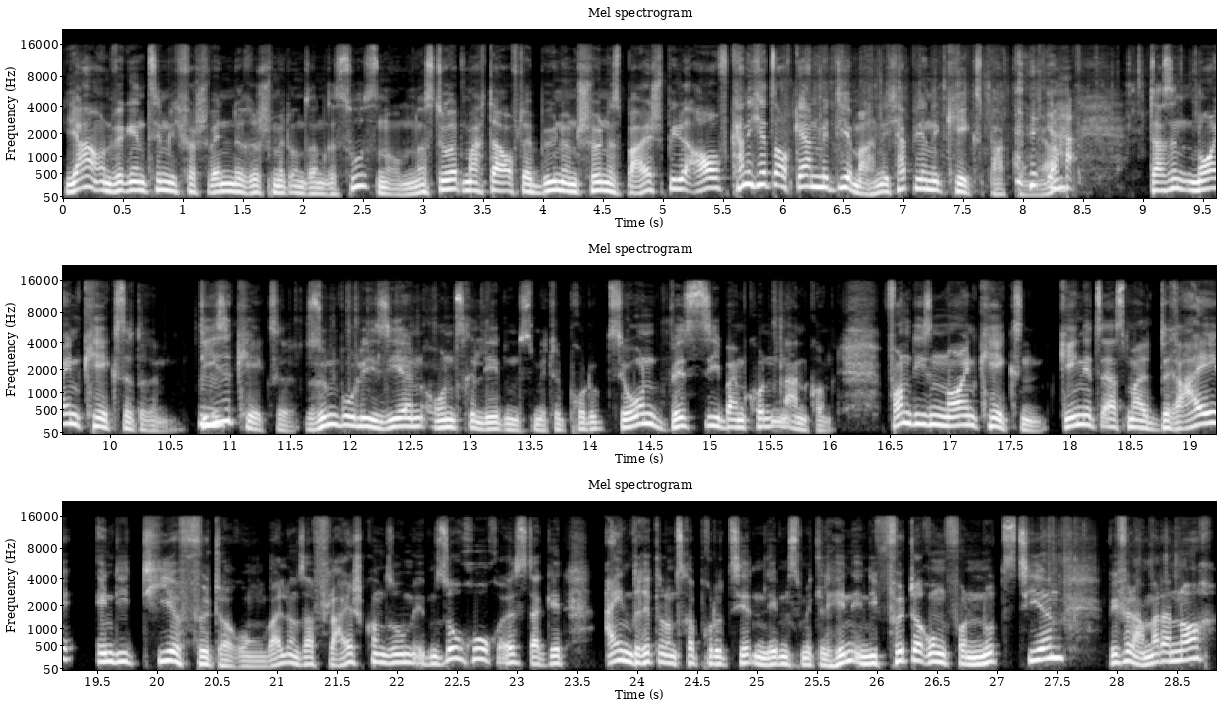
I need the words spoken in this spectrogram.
Ja, und wir gehen ziemlich verschwenderisch mit unseren Ressourcen um. Ne? Stuart macht da auf der Bühne ein schönes Beispiel auf. Kann ich jetzt auch gern mit dir machen. Ich habe hier eine Kekspackung. Ja? ja. Da sind neun Kekse drin. Mhm. Diese Kekse symbolisieren unsere Lebensmittelproduktion, bis sie beim Kunden ankommt. Von diesen neun Keksen gehen jetzt erstmal drei in die Tierfütterung, weil unser Fleischkonsum eben so hoch ist. Da geht ein Drittel unserer produzierten Lebensmittel hin in die Fütterung von Nutztieren. Wie viel haben wir dann noch?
